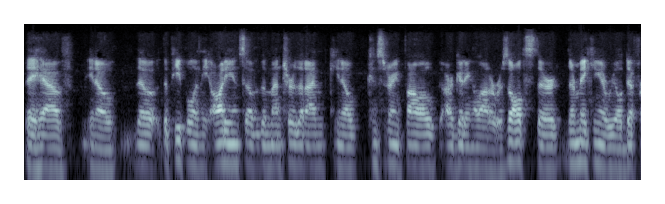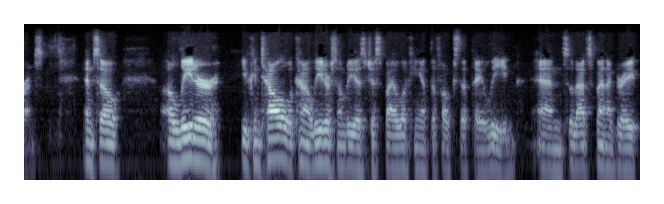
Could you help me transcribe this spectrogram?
They have, you know, the the people in the audience of the mentor that I'm, you know, considering follow are getting a lot of results. They're they're making a real difference. And so a leader, you can tell what kind of leader somebody is just by looking at the folks that they lead. And so that's been a great,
